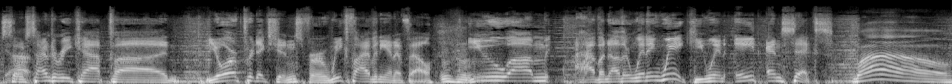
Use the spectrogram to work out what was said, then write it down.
so it's time to recap uh, your predictions for week five in the NFL. Mm-hmm. You um, have another winning week. You win eight and six. Wow.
